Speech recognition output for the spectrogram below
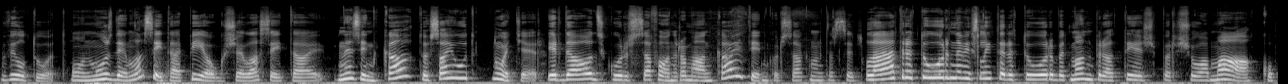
viltot. Un mūsdienu lasītāji, pieaugušie lasītāji, nezina, kā to sajūtu noķer. Ir daudz, kurus Safona romāni kaitina, kurus saka, nu, tas ir literatūra, nevis literatūra, bet manuprāt, tieši par šo māku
